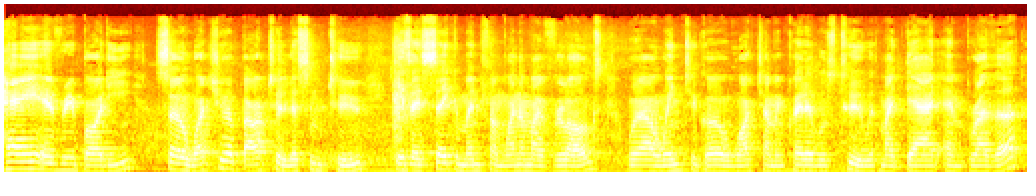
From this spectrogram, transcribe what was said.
Hey everybody, so what you're about to listen to is a segment from one of my vlogs where I went to go watch um, Incredibles 2 with my dad and brother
